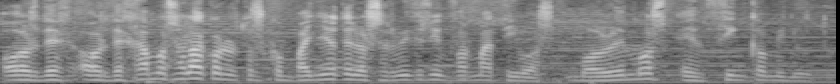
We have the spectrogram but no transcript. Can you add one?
os, de- os dejamos ahora con nuestros compañeros de los servicios informativos. Volvemos en cinco minutos.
